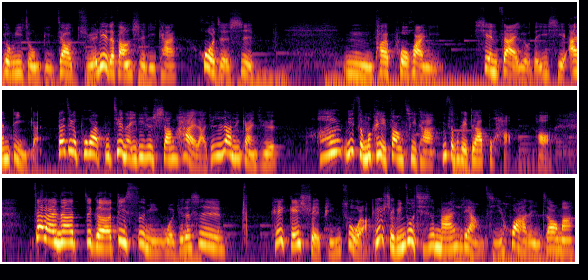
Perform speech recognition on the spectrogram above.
用一种比较决裂的方式离开，或者是，嗯，他会破坏你现在有的一些安定感。但这个破坏不见得一定是伤害啦，就是让你感觉啊，你怎么可以放弃他？你怎么可以对他不好？好，再来呢，这个第四名，我觉得是。可以给水瓶座啦，因为水瓶座其实蛮两极化的，你知道吗？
